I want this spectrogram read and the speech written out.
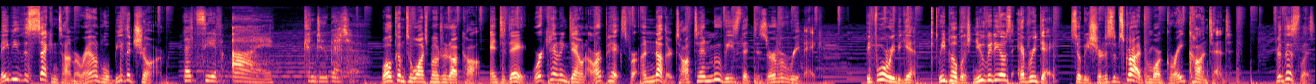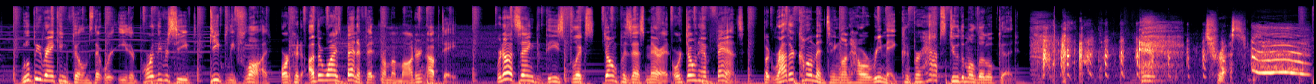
maybe the second time around will be the charm. Let's see if I can do better. Welcome to WatchMojo.com, and today we're counting down our picks for another top 10 movies that deserve a remake. Before we begin, we publish new videos every day, so be sure to subscribe for more great content. For this list, we'll be ranking films that were either poorly received, deeply flawed, or could otherwise benefit from a modern update. We're not saying that these flicks don't possess merit or don't have fans, but rather commenting on how a remake could perhaps do them a little good. Trust me.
